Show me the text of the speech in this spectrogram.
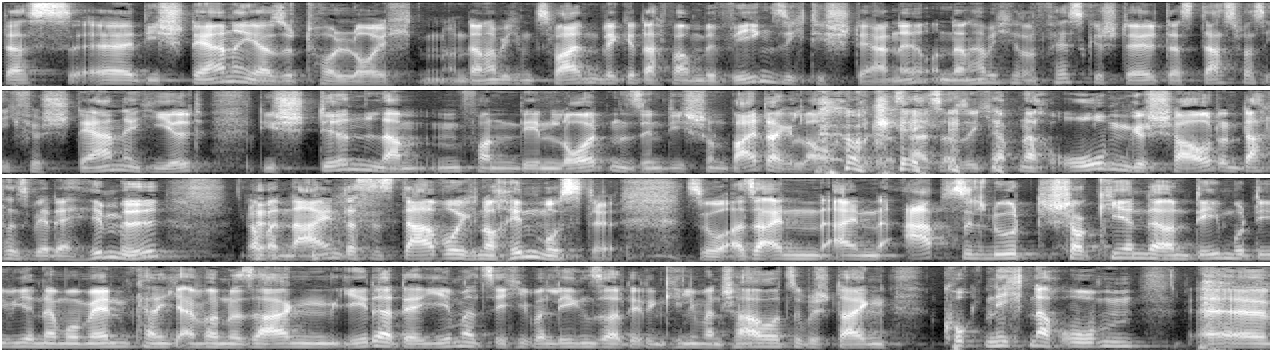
dass äh, die Sterne ja so toll leuchten. Und dann habe ich im zweiten Blick gedacht, warum bewegen sich die Sterne? Und dann habe ich dann festgestellt, dass das, was ich für Sterne hielt, die Stirnlampen von den Leuten sind, die schon weitergelaufen sind. Okay. Das heißt also, ich habe nach oben geschaut und dachte, es wäre der Himmel. Aber nein, das ist da, wo ich noch hin musste. So, also ein, ein absolut schockierender und demotivierender Moment kann ich einfach nur sagen, jeder, der jemals sich überlegen sollte, den Kilimanjaro zu besteigen, guckt nicht nach oben, äh,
